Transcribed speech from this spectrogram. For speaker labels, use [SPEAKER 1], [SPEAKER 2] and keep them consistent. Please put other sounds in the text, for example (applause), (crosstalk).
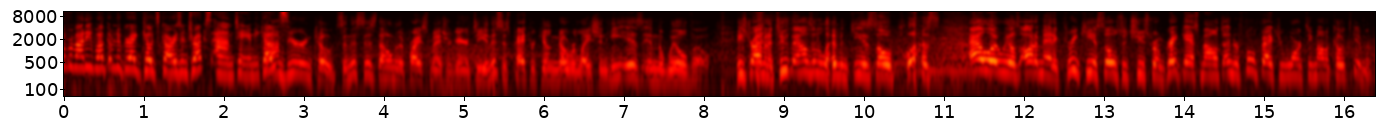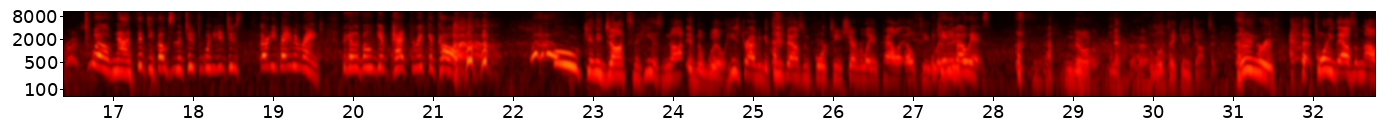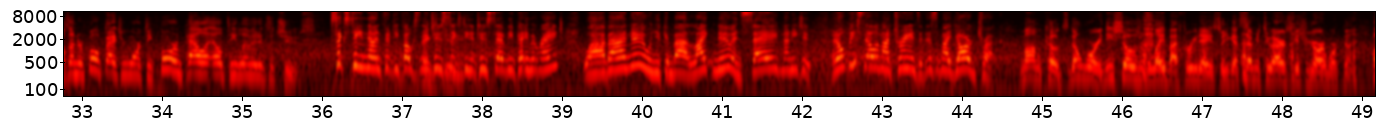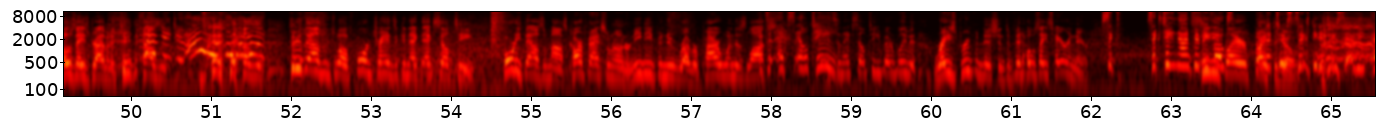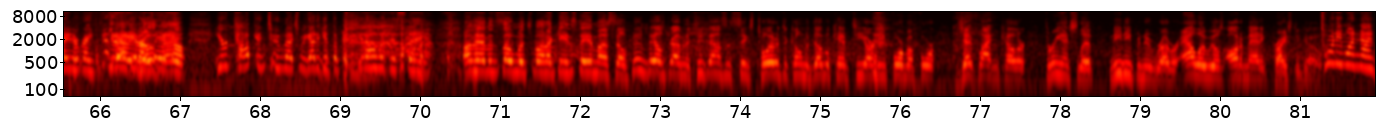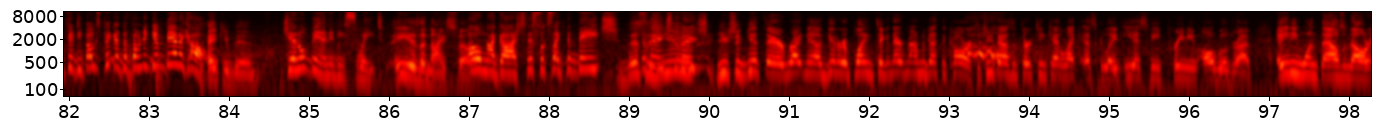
[SPEAKER 1] everybody. Welcome to Greg Coates Cars and Trucks. I'm Tammy Coates.
[SPEAKER 2] And I'm Buren Coates, and this is the home of the Price Smasher Guarantee. And this is Patrick Young, no relation. He is in the wheel, though. He's driving a (laughs) 2011 Kia Soul Plus, alloy wheels, automatic, three Kia Souls to choose from, great gas mileage, under full factory warranty. Mama Coates, give him the price.
[SPEAKER 1] 12 950 folks in the 220 to 230 payment range. Pick up the phone, give Patrick a call. (laughs)
[SPEAKER 2] Oh, Kenny Johnson, he is not in the will. He's driving a 2014 Chevrolet Impala LT
[SPEAKER 1] But
[SPEAKER 2] Limited.
[SPEAKER 1] Kenny Bo is. (laughs)
[SPEAKER 2] No, no, uh, we'll take Kenny Johnson. Moonroof, (laughs) 20,000 miles, under full factory warranty, four Impala LT Limited to choose.
[SPEAKER 1] 16950 folks in the
[SPEAKER 2] Thanks,
[SPEAKER 1] 260
[SPEAKER 2] Kenny.
[SPEAKER 1] to 270 payment range. Why buy new when you can buy like new and save money too? And don't be selling my transit. This is my yard truck.
[SPEAKER 2] Mama Coats, don't worry. These shows are delayed by three days, so you got 72 hours to get your yard work done. Jose's driving a 2000, 2000 2012 Ford Transit Connect XLT, 40,000 miles, Carfax from owner, knee deep in new rubber, power windows, locks.
[SPEAKER 1] It's an XLT.
[SPEAKER 2] It's an XLT, you better believe it. Raised roof edition to fit Jose's hair in there.
[SPEAKER 1] Six, 16 950
[SPEAKER 2] CD
[SPEAKER 1] folks
[SPEAKER 2] player,
[SPEAKER 1] in
[SPEAKER 2] price
[SPEAKER 1] the
[SPEAKER 2] to go.
[SPEAKER 1] 260 to 270 (laughs) payment range.
[SPEAKER 2] Get out of here,
[SPEAKER 1] Jose a
[SPEAKER 2] Jose.
[SPEAKER 1] call. You're talking too much. We got to get the get on with this (laughs) thing.
[SPEAKER 2] I'm having so much fun, I can't stand myself. Ben Bale's driving a 2006 Toyota Tacoma Double Cab TRD 4x4, jet black in color, 3 inch lift, knee deep in new rubber, alloy wheels, automatic, price to go.
[SPEAKER 1] 21 950 folks. Pick up the phone and give Ben a call.
[SPEAKER 2] Thank you, Ben.
[SPEAKER 1] Gentle Ben, and he's sweet.
[SPEAKER 2] He is a nice fellow.
[SPEAKER 1] Oh my gosh, this looks like the beach.
[SPEAKER 2] This
[SPEAKER 1] the
[SPEAKER 2] is
[SPEAKER 1] beach,
[SPEAKER 2] you.
[SPEAKER 1] the beach.
[SPEAKER 2] You should get there right now. Get her a plane ticket. Never mind, we got the car. It's a 2013 Cadillac Escalade ESV Premium All-Wheel Drive. $81,000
